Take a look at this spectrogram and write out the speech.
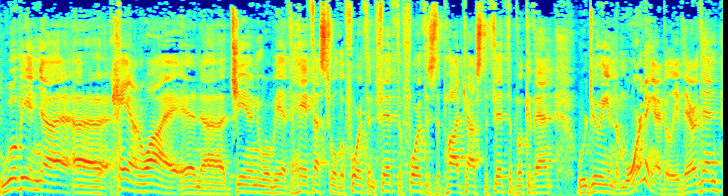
We'll be in uh, uh, Hay on Wye in uh, June. We'll be at the Hay Festival the 4th and 5th. The 4th is the podcast, the 5th, the book event. We're doing in the morning, I believe, there. Then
